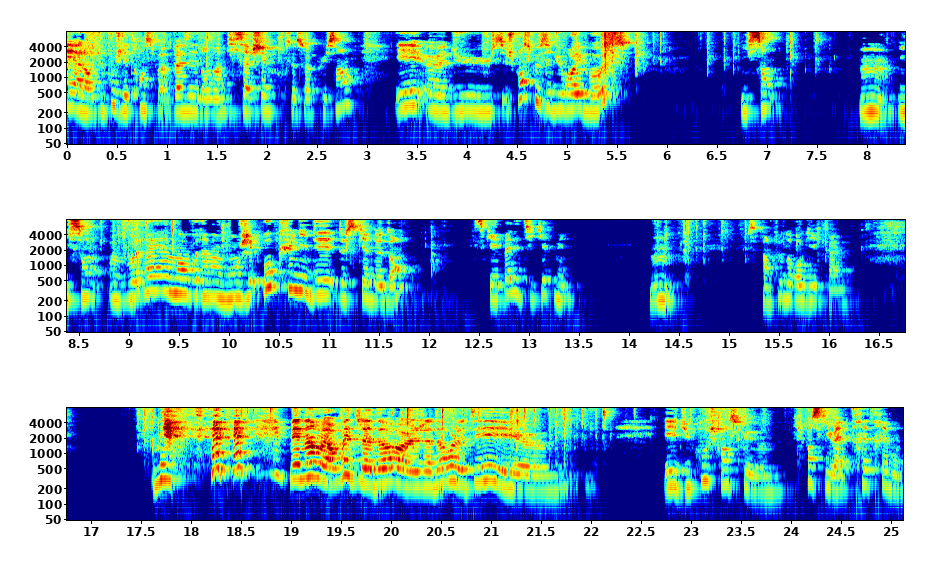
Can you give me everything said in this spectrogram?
et alors du coup je l'ai transvasé dans un petit sachet pour que ce soit plus simple et euh, du... Je pense que c'est du Roy Boss. Ils sont... Hmm, ils sont vraiment, vraiment bons. J'ai aucune idée de ce qu'il y a dedans. Parce qu'il n'y avait pas d'étiquette, mais... Hmm, c'est un peu drogué quand même. Mais, non, mais en fait, j'adore euh, j'adore le thé. Et, euh, et du coup, je pense que je pense qu'il va être très, très bon.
